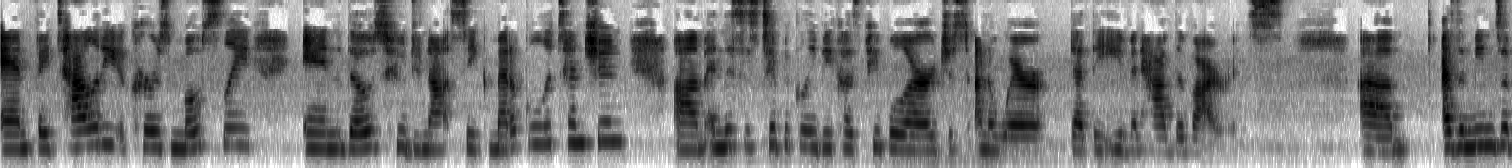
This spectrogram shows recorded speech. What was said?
and fatality occurs mostly in those who do not seek medical attention, um, and this is typically because people are just unaware that they even have the virus. Um, as a means of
